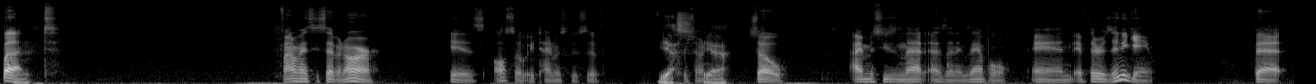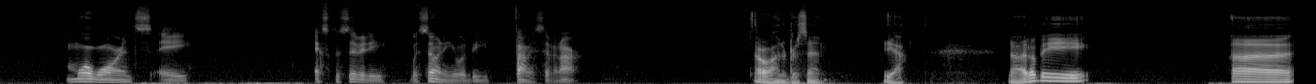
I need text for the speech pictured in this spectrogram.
But hmm. Final Fantasy 7R is also a time exclusive. Yes. for Sony. Yeah. So I'm just using that as an example. And if there is any game that more warrants a exclusivity with Sony, it would be Final Fantasy 7R. Oh, 100%. Yeah. No, it'll be uh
